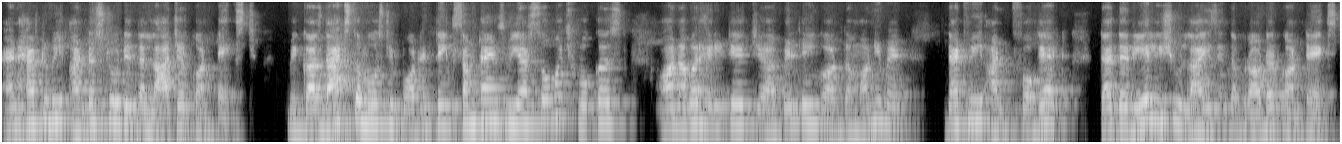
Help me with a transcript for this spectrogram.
and have to be understood in the larger context because that's the most important thing. Sometimes we are so much focused on our heritage uh, building or the monument that we forget that the real issue lies in the broader context.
